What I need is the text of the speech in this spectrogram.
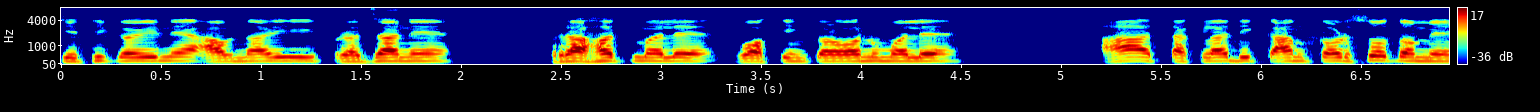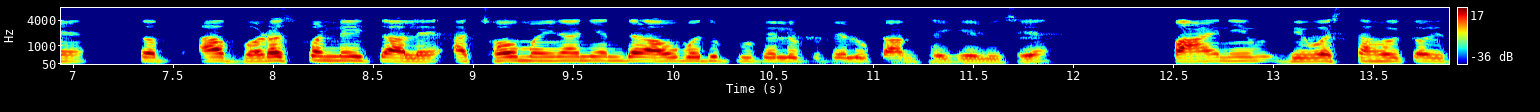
જેથી કરીને આવનારી પ્રજાને રાહત મળે વોકિંગ કરવાનું મળે. આ તકલાદી કામ કરશો તમે તો આ વર્ષ પણ નહીં ચાલે. આ છ મહિનાની અંદર આવું બધું તૂટેલું તૂટેલું કામ થઈ ગયેલું છે. પાણીની વ્યવસ્થા હોય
